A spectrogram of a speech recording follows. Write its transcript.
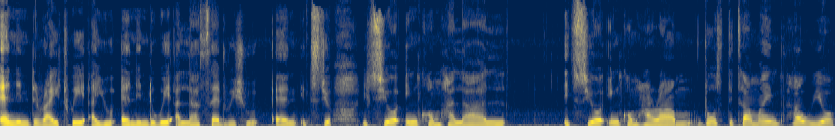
earning the right way? Are you earning the way Allah said we should earn? It's your it's your income halal it's your income haram. Those determine how your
